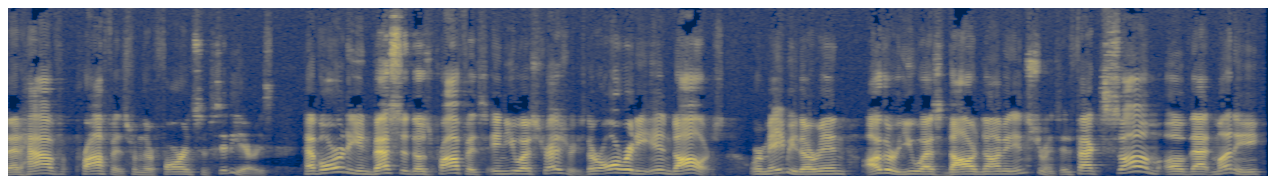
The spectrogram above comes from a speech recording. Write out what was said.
that have profits from their foreign subsidiaries have already invested those profits in U.S. treasuries. They're already in dollars, or maybe they're in other U.S. dollar denominated instruments. In fact, some of that money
